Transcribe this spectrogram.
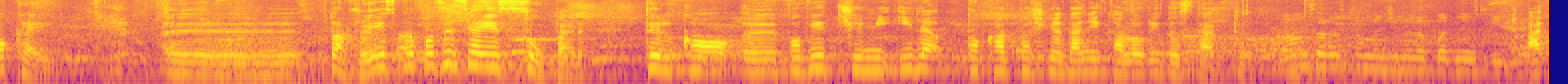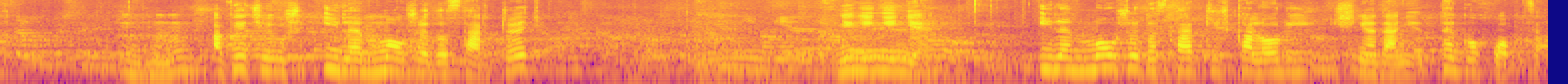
Okej. Yy, dobrze, jest propozycja, jest super. Tylko yy, powiedzcie mi, ile to, to śniadanie kalorii dostarczy? No zaraz to będziemy dokładnie zliczać. A, mhm. A wiecie już, ile może dostarczyć? Nie, nie, nie, nie. Ile może dostarczyć kalorii śniadanie tego chłopca?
